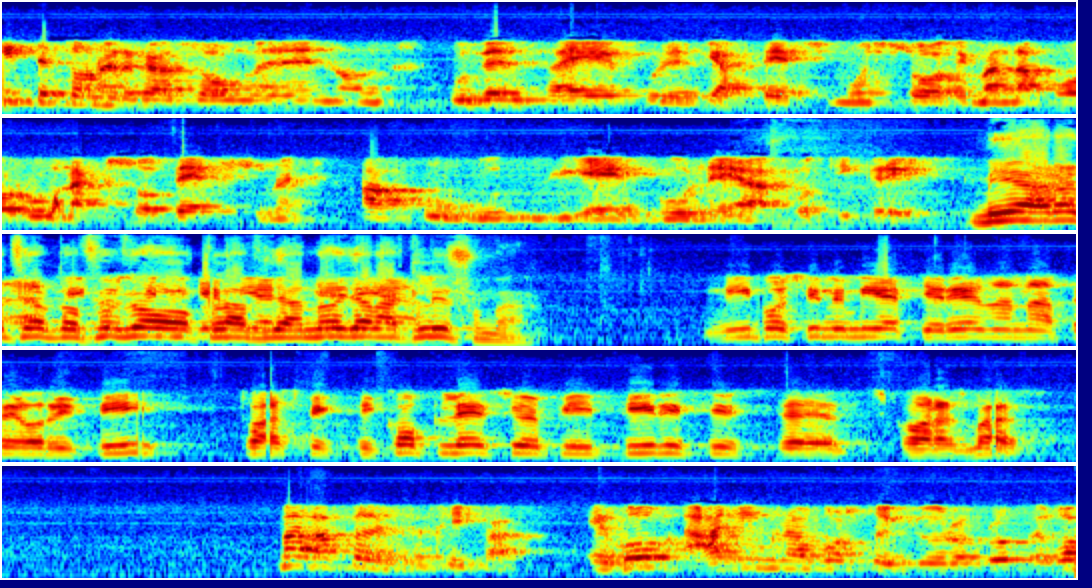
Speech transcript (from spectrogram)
είτε των εργαζόμενων που δεν θα έχουν διαθέσιμο εισόδημα να μπορούν να ξοδέψουν αφού βγουν από την κρίση. Μία ερώτηση από τον φίλο Κλαβιανό για να κλείσουμε μήπως είναι μια ευκαιρία να αναθεωρηθεί το ασφικτικό πλαίσιο επιτήρησης ε, της χώρας μας; Μα αυτό δεν σας είπα. Εγώ, αν ήμουν εγώ στο Eurogroup, εγώ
